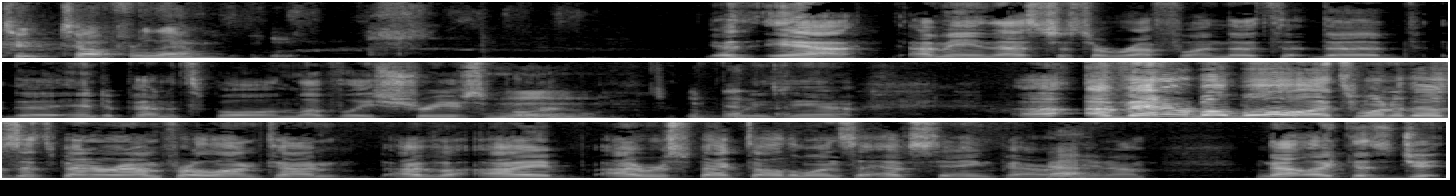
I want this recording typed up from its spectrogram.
too tough for them. It- yeah. I mean, that's just a rough one. The the the Independence Bowl in lovely Shreveport, Mm. Louisiana. Uh, a venerable bowl. It's one of those that's been around for a long time. I've I I respect all the ones that have staying power. Yeah. You know, not like this J-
